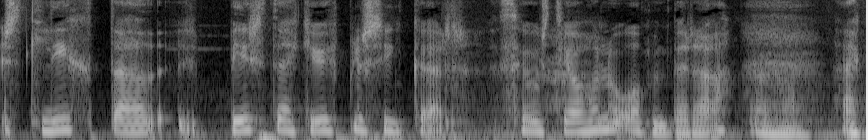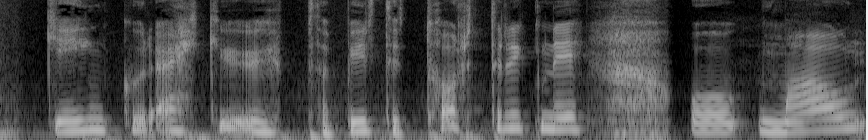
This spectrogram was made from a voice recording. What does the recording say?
slíkt að byrta ekki upplýsingar þegar hjá hann og ofinbera það gengur ekki upp það býr til tortrygni og mál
